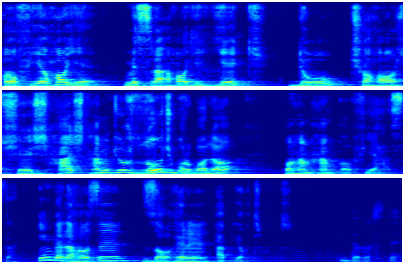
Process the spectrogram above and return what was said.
قافیه های مصرع های یک دو چهار شش هشت همینجور زوج بر بالا با هم هم قافیه هستن. این به لحاظ ظاهر ابیات بود. درسته.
